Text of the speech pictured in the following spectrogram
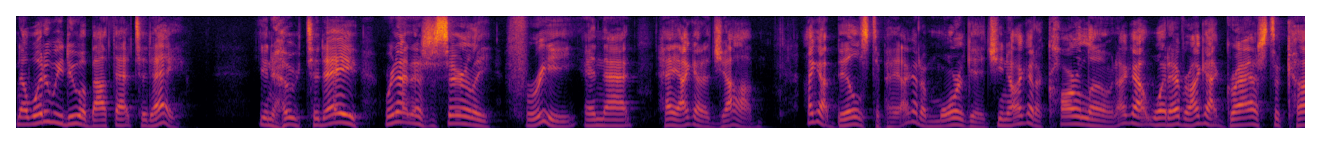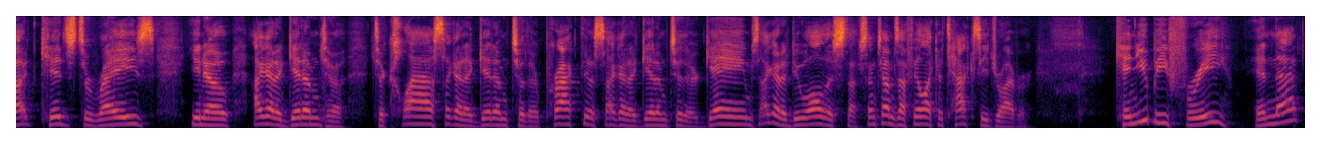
Now, what do we do about that today? You know, today we're not necessarily free in that, hey, I got a job. I got bills to pay. I got a mortgage. You know, I got a car loan. I got whatever. I got grass to cut, kids to raise. You know, I got to get them to, to class. I got to get them to their practice. I got to get them to their games. I got to do all this stuff. Sometimes I feel like a taxi driver. Can you be free in that?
